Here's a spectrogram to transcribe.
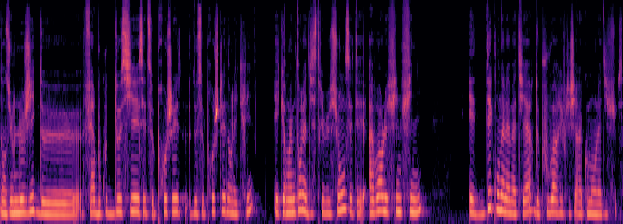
dans une logique de faire beaucoup de dossiers, essayer de se, projeter, dans l'écrit. Et qu'en même temps, la distribution, c'était avoir le film fini. Et dès qu'on a la matière, de pouvoir réfléchir à comment on la diffuse.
